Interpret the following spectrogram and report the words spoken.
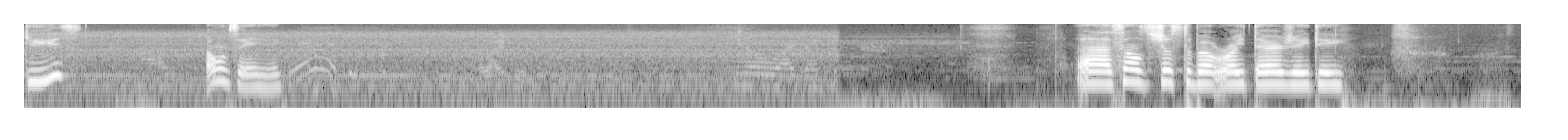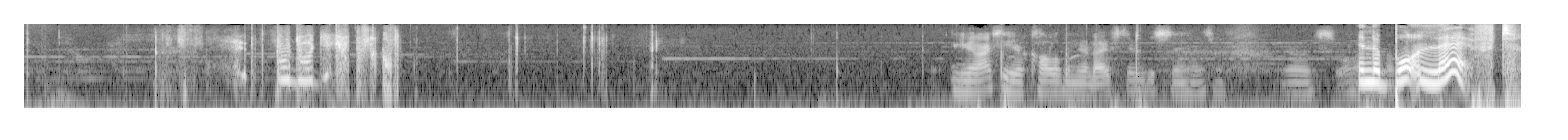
Do you? I won't say anything. Uh, sounds just about right there, JT. Actually hear Colin in your live stream just saying something. You know, so- In the bottom left.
